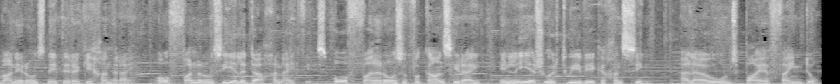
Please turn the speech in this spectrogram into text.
wanneer ons net 'n rukkie gaan ry of wanneer ons die hele dag gaan uitwees of wanneer ons op vakansie ry en hulle eers oor 2 weke gaan sien. Hulle hou ons baie fyn dop.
